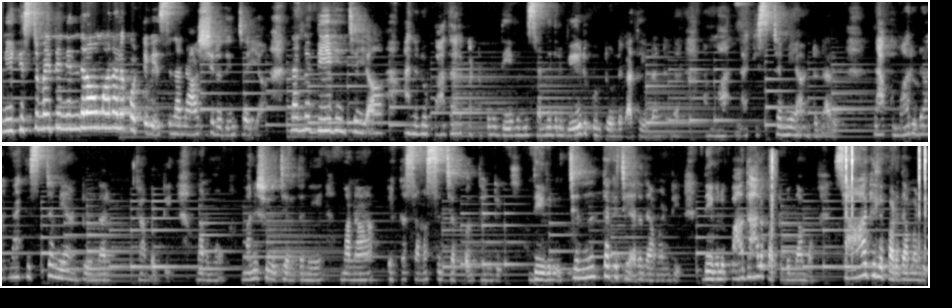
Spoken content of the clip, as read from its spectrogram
నీకు ఇష్టమైతే నిందలవమానాలు కొట్టివేసి నన్ను ఆశీర్వదించయ్యా. నన్ను దీవించయ్యా. అని నువ్వు పాదాలు పట్టుకుని దేవుని సన్నిధులు వేడుకుంటూ ఉండగా దేవుడు అంటున్నారు అమ్మా నాకు ఇష్టమే అంటున్నారు. నా కుమారుడా నాకు ఇష్టమే అంటూ ఉన్నారు కాబట్టి మనము మనుషుల చెంతనే మన యొక్క సమస్య చెప్పొద్దండి. దేవుని చెంతకి చేరదామండి. దేవుని పాదాలు పట్టుకుందాము. సాగిల పడదామండి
